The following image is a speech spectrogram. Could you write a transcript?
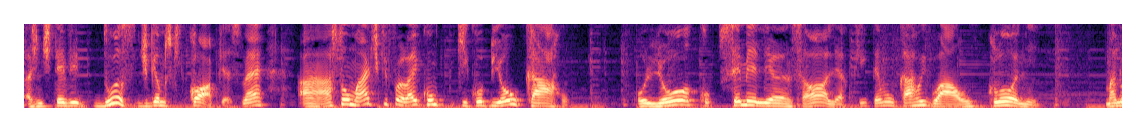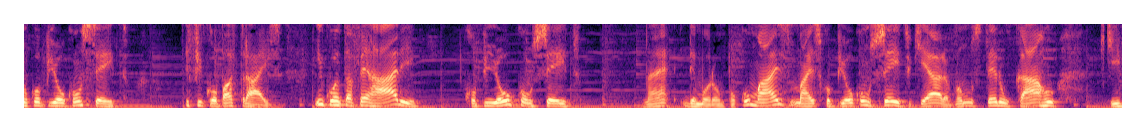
a gente teve duas, digamos que cópias, né? A Aston Martin que foi lá e que copiou o carro, olhou semelhança, olha, aqui tem um carro igual, um clone, mas não copiou o conceito e ficou para trás. Enquanto a Ferrari copiou o conceito, né? Demorou um pouco mais, mas copiou o conceito, que era, vamos ter um carro que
